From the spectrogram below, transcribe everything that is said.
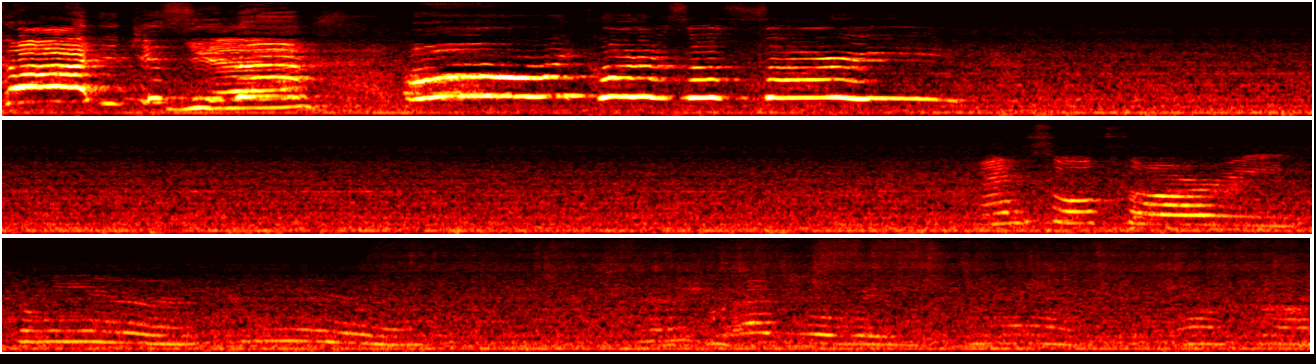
god, did you see that? Yes. Oh my god, I'm so sorry. I'm so sorry. Come here. Come here. Let me grab you already. Come on. Come on, come on,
